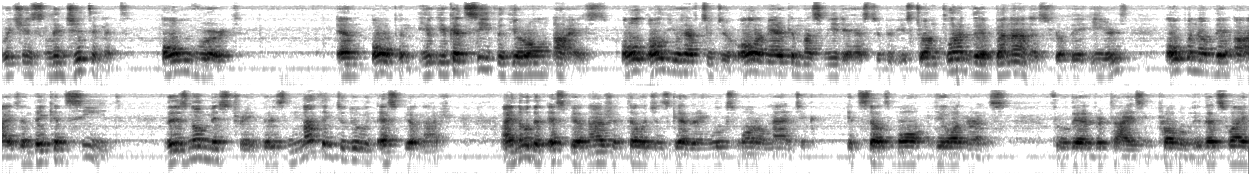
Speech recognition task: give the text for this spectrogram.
which is legitimate, overt, and open. You, you can see it with your own eyes. All, all you have to do, all American mass media has to do, is to unplug their bananas from their ears, open up their eyes, and they can see it. There is no mystery. There is nothing to do with espionage. I know that espionage intelligence gathering looks more romantic it sells more deodorants through the advertising, probably. That's why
